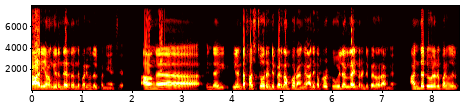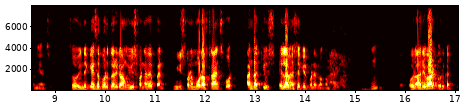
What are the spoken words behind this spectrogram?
காரையும் அவங்க இருந்த இடத்துல இருந்து பறிமுதல் பண்ணியாச்சு. அவங்க இந்த இரண்டு ஃபர்ஸ்ட் ஒரு ரெண்டு பேர் தான் போறாங்க. அதுக்கப்புறம் டூ தான் இன்னும் ரெண்டு பேர் வராங்க. அந்த டூ வீலரும் பறிமுதல் பண்ணியாச்சு. ஸோ இந்த கேஸை பொறுத்த வரைக்கும் அவங்க யூஸ் பண்ண வெப்பன் யூஸ் பண்ண mode of transport and accused எல்லாமே செக்யூர் பண்ணிருக்கோம் கம்ப்ளீட் ம்? ஒரு அறிவாள் ஒரு கத்தி.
